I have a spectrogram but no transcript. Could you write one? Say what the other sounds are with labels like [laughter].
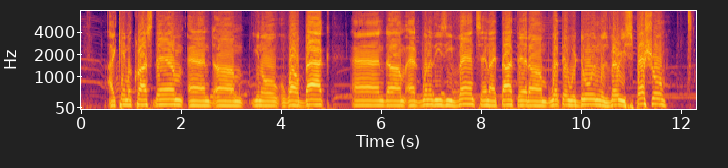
I came across them and, um, you know, a while back and um, at one of these events, and I thought that um, what they were doing was very special.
